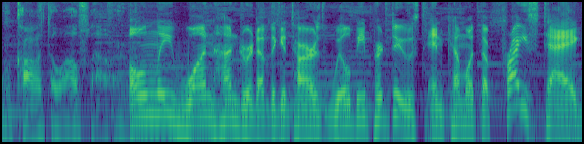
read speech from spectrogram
we'll call it the Wildflower. Only 100 of the guitars will be produced and come with a price tag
